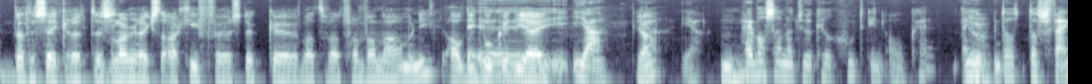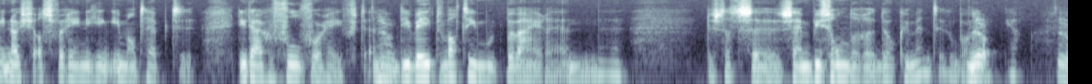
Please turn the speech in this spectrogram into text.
dat is zeker het eh, belangrijkste archiefstuk eh, wat, wat van Van de Harmonie. Al die boeken die hij... Ja, Ja? ja, ja. Mhm. Hij was daar natuurlijk heel goed in ook. Hè? En Ja. je- dat, dat is fijn als je als vereniging iemand hebt eh, die daar gevoel voor heeft. En Ja. die weet wat hij moet bewaren. En, eh, dus dat is, eh, zijn bijzondere documenten geworden. Ja. Ja.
